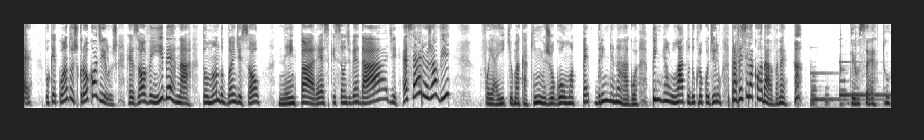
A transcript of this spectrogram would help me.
É, porque quando os crocodilos resolvem hibernar tomando banho de sol, nem parece que são de verdade. É sério, eu já vi. Foi aí que o macaquinho jogou uma pedrinha na água, bem ao lado do crocodilo, para ver se ele acordava, né? Deu certo.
